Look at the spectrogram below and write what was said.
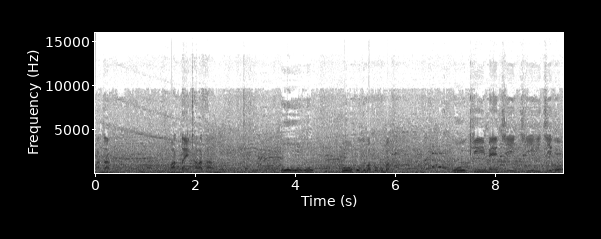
왔다. 왔다, 이 잡았다. 오, 오, 오. 오, 뽀금바, 뽀금바. 오 키메 찌찌 이찌고.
